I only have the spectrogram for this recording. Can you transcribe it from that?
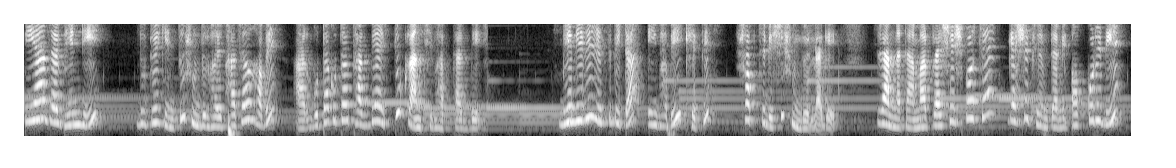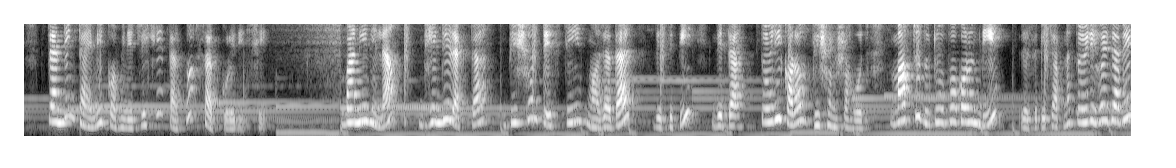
পেঁয়াজ আর ভেন্ডি দুটোই কিন্তু সুন্দরভাবে ভাজাও হবে আর গোটা গোটাও থাকবে আর একটু ক্রাঞ্চি ভাব থাকবে। ভেন্ডির রেসিপিটা এইভাবেই খেতে সবচেয়ে বেশি সুন্দর লাগে। রান্নাটা আমার প্রায় শেষ পর্যায়ে, গ্যাসের ফ্লেমটা আমি অফ করে দিয়ে স্ট্যান্ডিং টাইমে ক মিনিট রেখে তারপর সার্ভ করে দিচ্ছি। বানিয়ে নিলাম ভেন্ডির একটা ভীষণ টেস্টি মজাদার রেসিপি যেটা তৈরি করাও ভীষণ সহজ। মাত্র দুটো উপকরণ দিয়ে রেসিপিটা আপনার তৈরি হয়ে যাবে,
